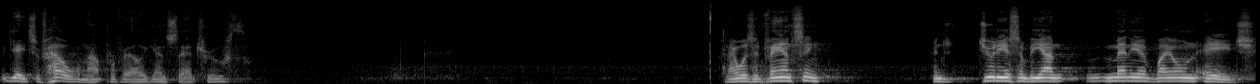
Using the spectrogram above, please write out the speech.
The gates of hell will not prevail against that truth. And I was advancing in Judaism beyond many of my own age.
